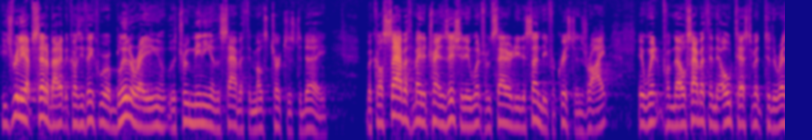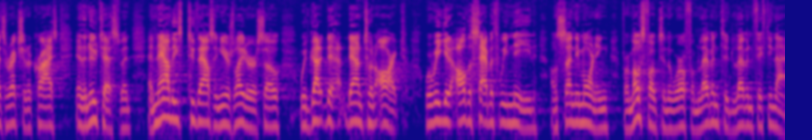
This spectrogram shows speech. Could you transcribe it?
he's really upset about it because he thinks we're obliterating the true meaning of the Sabbath in most churches today. Because Sabbath made a transition. It went from Saturday to Sunday for Christians, right? It went from the old Sabbath in the Old Testament to the resurrection of Christ in the New Testament. And now, these 2,000 years later or so, we've got it down to an art where we get all the Sabbath we need on Sunday morning for most folks in the world from 11 to 11:59.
